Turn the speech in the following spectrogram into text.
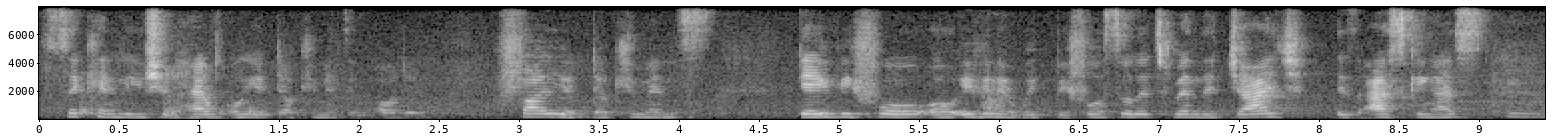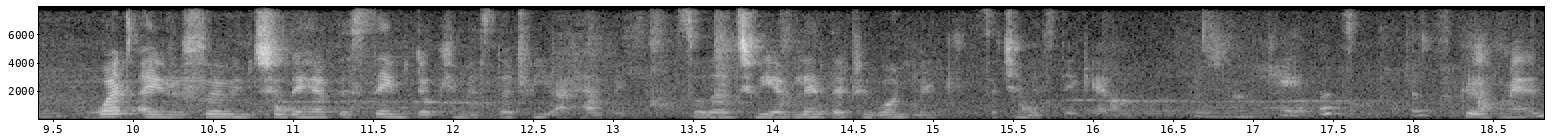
Secondly, you should have all your documents in order. File your documents day before or even a week before so that when the judge is asking us what are you referring to, they have the same documents that we are having. So that we have learned that we won't make such a mistake ever. Okay, that's that's good, man.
